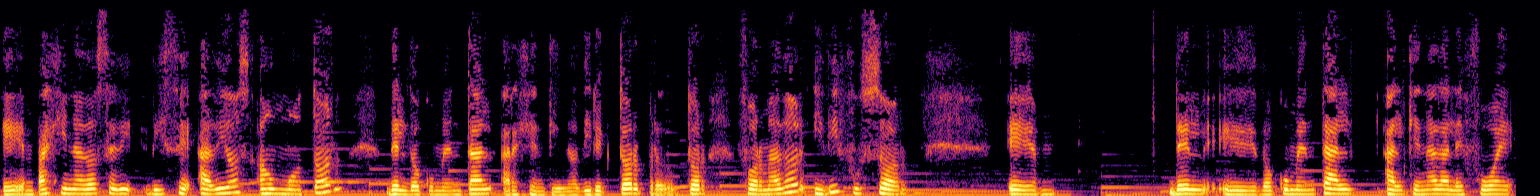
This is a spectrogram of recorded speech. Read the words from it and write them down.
Eh, en página 12 dice adiós a un motor del documental argentino, director, productor, formador y difusor eh, del documental al que nada le fue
